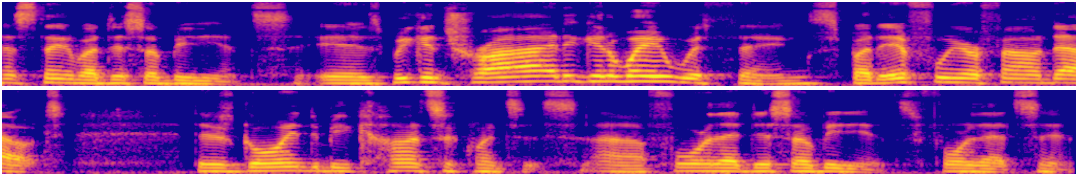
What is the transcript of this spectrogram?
That's the thing about disobedience is we can try to get away with things, but if we are found out, there's going to be consequences uh, for that disobedience, for that sin.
